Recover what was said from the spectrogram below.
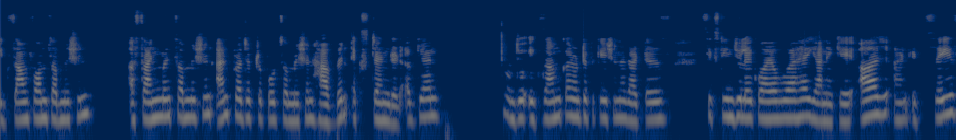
exam form submission assignment submission and project report submission have been extended. Again जो एग्ज़ाम का नोटिफिकेशन है दैट इज़ सिक्सटीन जुलाई को आया हुआ है, यानी कि आज and it says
